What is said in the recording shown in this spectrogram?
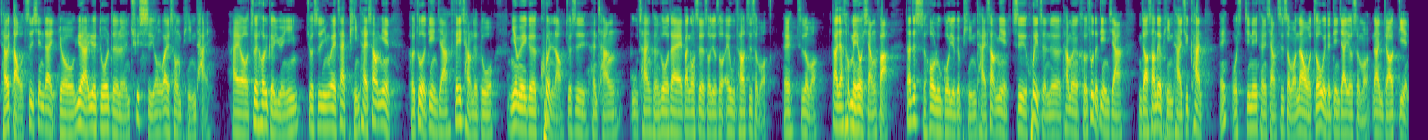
才会导致现在有越来越多的人去使用外送平台。还有最后一个原因，就是因为在平台上面合作的店家非常的多。你有没有一个困扰，就是很长午餐可能说在办公室的时候就说，哎午餐要吃什么？哎吃什么？大家都没有想法。那这时候，如果有个平台上面是汇整了他们合作的店家，你只要上这个平台去看，诶，我今天可能想吃什么，那我周围的店家有什么，那你只要点，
